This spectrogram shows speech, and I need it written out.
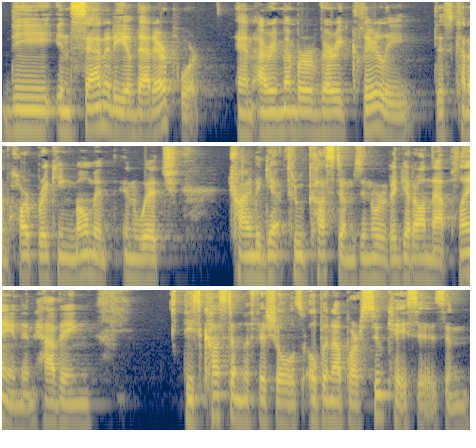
the insanity of that airport. And I remember very clearly this kind of heartbreaking moment in which trying to get through customs in order to get on that plane and having these custom officials open up our suitcases and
